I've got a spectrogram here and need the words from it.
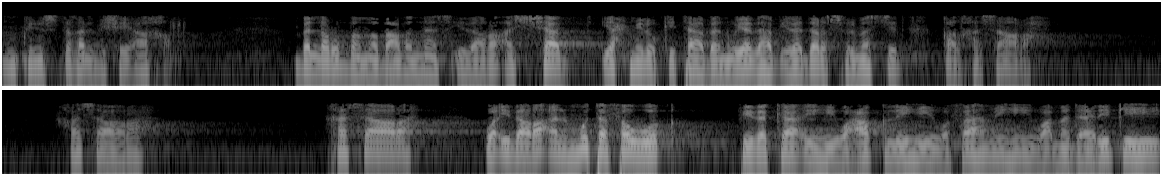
ممكن يستغل بشيء آخر. بل لربما بعض الناس إذا رأى الشاب يحمل كتابا ويذهب إلى درس في المسجد قال خسارة. خسارة. خسارة. وإذا رأى المتفوق في ذكائه وعقله وفهمه ومداركه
